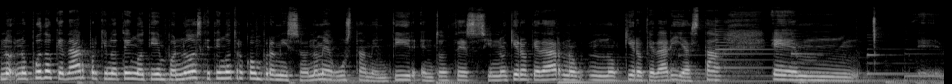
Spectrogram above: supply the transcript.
no, no, puedo quedar porque no tengo tiempo, no, es que tengo otro compromiso, no me gusta mentir, entonces si no quiero quedar, no, no quiero quedar y ya está. Em, eh,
